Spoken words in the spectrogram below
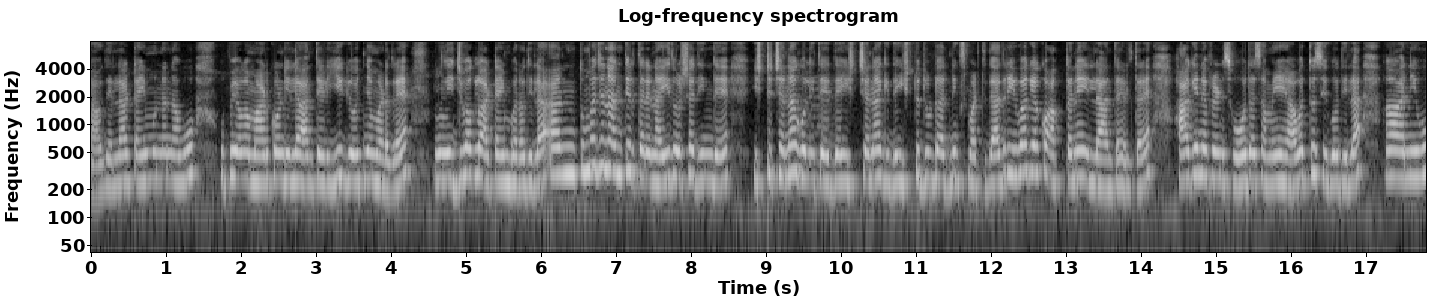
ಯಾವುದೆಲ್ಲ ಟೈಮನ್ನು ನಾವು ಉಪಯೋಗ ಮಾಡ್ಕೊಂಡಿಲ್ಲ ಅಂತೇಳಿ ಈಗ ಯೋಚನೆ ಮಾಡಿದ್ರೆ, ನಿಜವಾಗ್ಲೂ ಆ ಟೈಮ್ ಬರೋದಿಲ್ಲ. ತುಂಬ ಜನ ಅಂತಿರ್ತಾರೆ, ನಾ ಐದು ವರ್ಷದ ಹಿಂದೆ ಇಷ್ಟು ಚೆನ್ನಾಗಿ ಹೊಲಿತಾ ಇದ್ದೆ, ಇಷ್ಟು ಚೆನ್ನಾಗಿದೆ, ಇಷ್ಟು ದುಡ್ಡು ಅರ್ನಿಂಗ್ಸ್ ಮಾಡ್ತಿದ್ದೆ. ಆದರೆ ಇವಾಗ ಯಾಕೋ ಆಗ್ತಾನೇ ಇಲ್ಲ ಅಂತ ಹೇಳ್ತಾರೆ. ಹಾಗೆಯೇ ಫ್ರೆಂಡ್ಸ್ ಹೋದ ಸಮಯ ಯಾವತ್ತೂ ಸಿಗೋದಿಲ್ಲ. ನೀವು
